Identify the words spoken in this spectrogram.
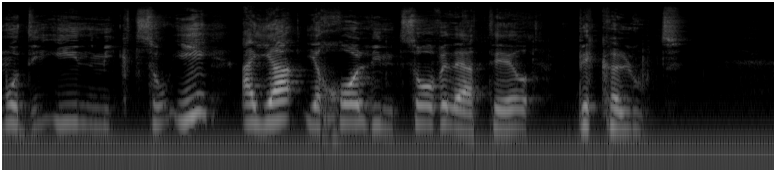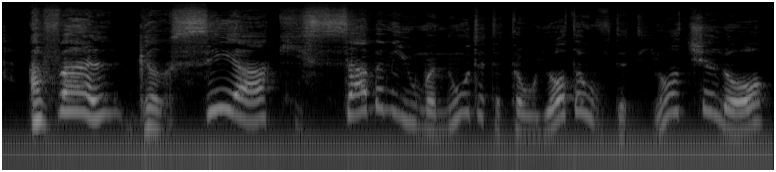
מודיעין מקצועי היה יכול למצוא ולאתר בקלות. אבל גרסיה כיסה במיומנות את הטעויות העובדתיות שלו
